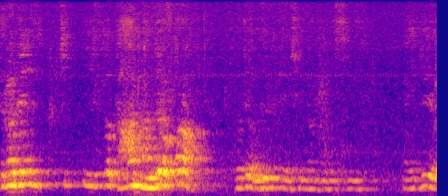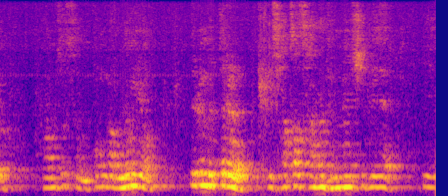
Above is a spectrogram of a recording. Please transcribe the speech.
드라리 일도 다 만들어 보라. 그저 이렇게 생각하고 있습니다. 아이디어, 감수성, 공감 능력 이런 것들을 이 4차 산업혁명 시대에 이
